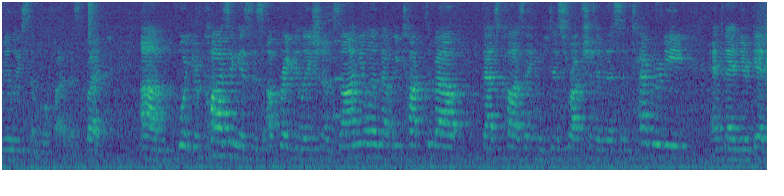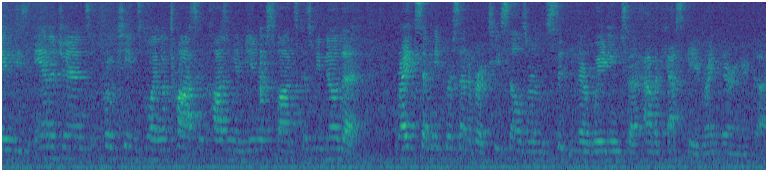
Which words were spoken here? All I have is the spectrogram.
really simplify this. But um, what you're causing is this upregulation of zonulin that we talked about. That's causing disruption in this integrity. And then you're getting these antigens, and proteins going across and causing immune response because we know that, right, 70% of our T cells are sitting there waiting to have a cascade right there in your gut.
